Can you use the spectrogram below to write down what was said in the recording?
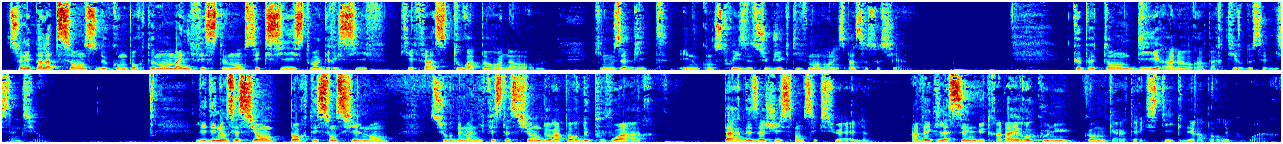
Ce n'est pas l'absence de comportement manifestement sexiste ou agressif qui efface tout rapport aux normes, qui nous habitent et nous construisent subjectivement dans l'espace social. Que peut-on dire alors à partir de cette distinction? Les dénonciations portent essentiellement sur des manifestations de rapports de pouvoir par des agissements sexuels, avec la scène du travail reconnue comme caractéristique des rapports de pouvoir.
